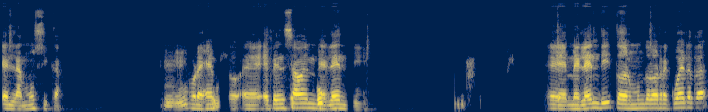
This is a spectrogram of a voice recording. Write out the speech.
en la música. Por ejemplo, eh, he pensado en Melendi. Eh, Melendi, todo el mundo lo recuerda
